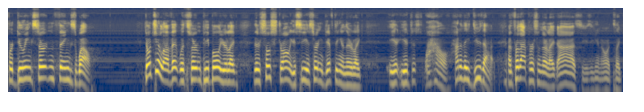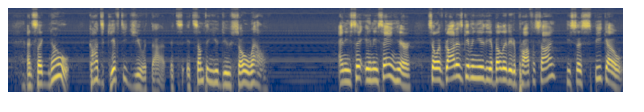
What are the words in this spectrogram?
for doing certain things well. Don't you love it with certain people? You're like, they're so strong. You see a certain gifting, and they're like, you're just, wow, how do they do that? And for that person, they're like, ah, it's easy, you know, it's like, and it's like, no, God's gifted you with that. It's, it's something you do so well. And he's, say, and he's saying here, so if God has given you the ability to prophesy, he says, speak out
